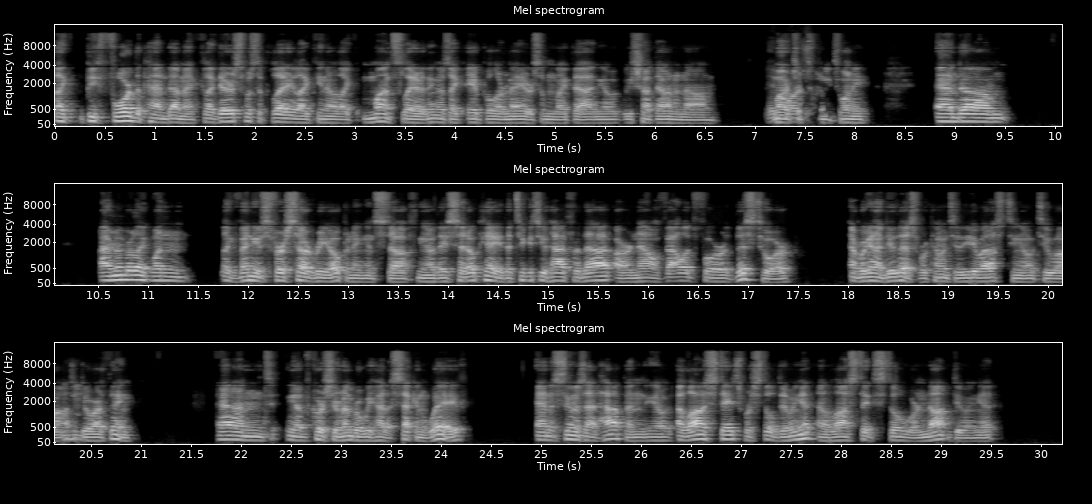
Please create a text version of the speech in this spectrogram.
Like before the pandemic, like they were supposed to play like, you know, like months later. I think it was like April or May or something like that. And, you know, we shut down in um March, March, of 2020. And um, I remember like when like venues first started reopening and stuff, you know, they said, okay, the tickets you had for that are now valid for this tour. And we're gonna do this. We're coming to the US to, you know, to uh, mm-hmm. to do our thing. And you know, of course, you remember we had a second wave. And as soon as that happened, you know, a lot of states were still doing it, and a lot of states still were not doing it.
